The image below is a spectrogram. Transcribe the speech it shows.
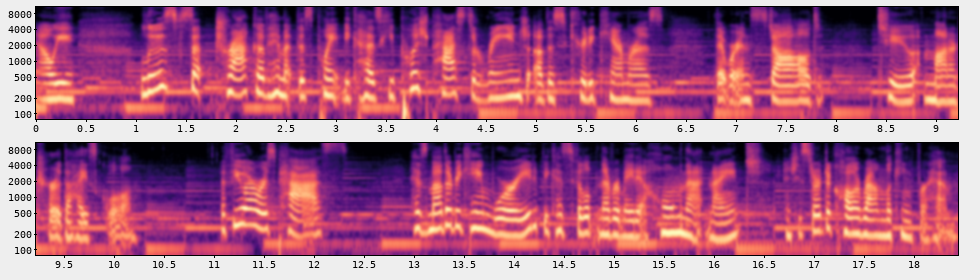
Now we lose track of him at this point because he pushed past the range of the security cameras that were installed to monitor the high school. A few hours pass. His mother became worried because Philip never made it home that night, and she started to call around looking for him.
